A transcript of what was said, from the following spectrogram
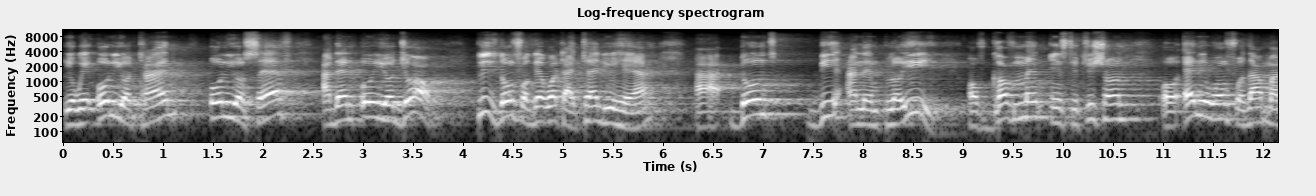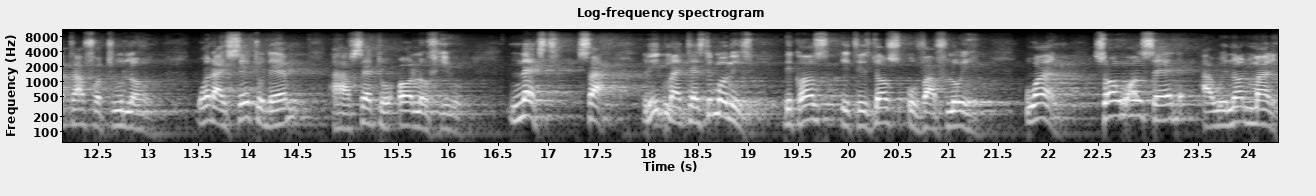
you will own your time, own yourself, and then own your job please don't forget what I tell you here. Uh, don't be an employee of government institution or anyone for that matter for too long. What I say to them, I have said to all of you. Next, sir, read my testimonies because it is just overflowing. One, someone said, I will not marry,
